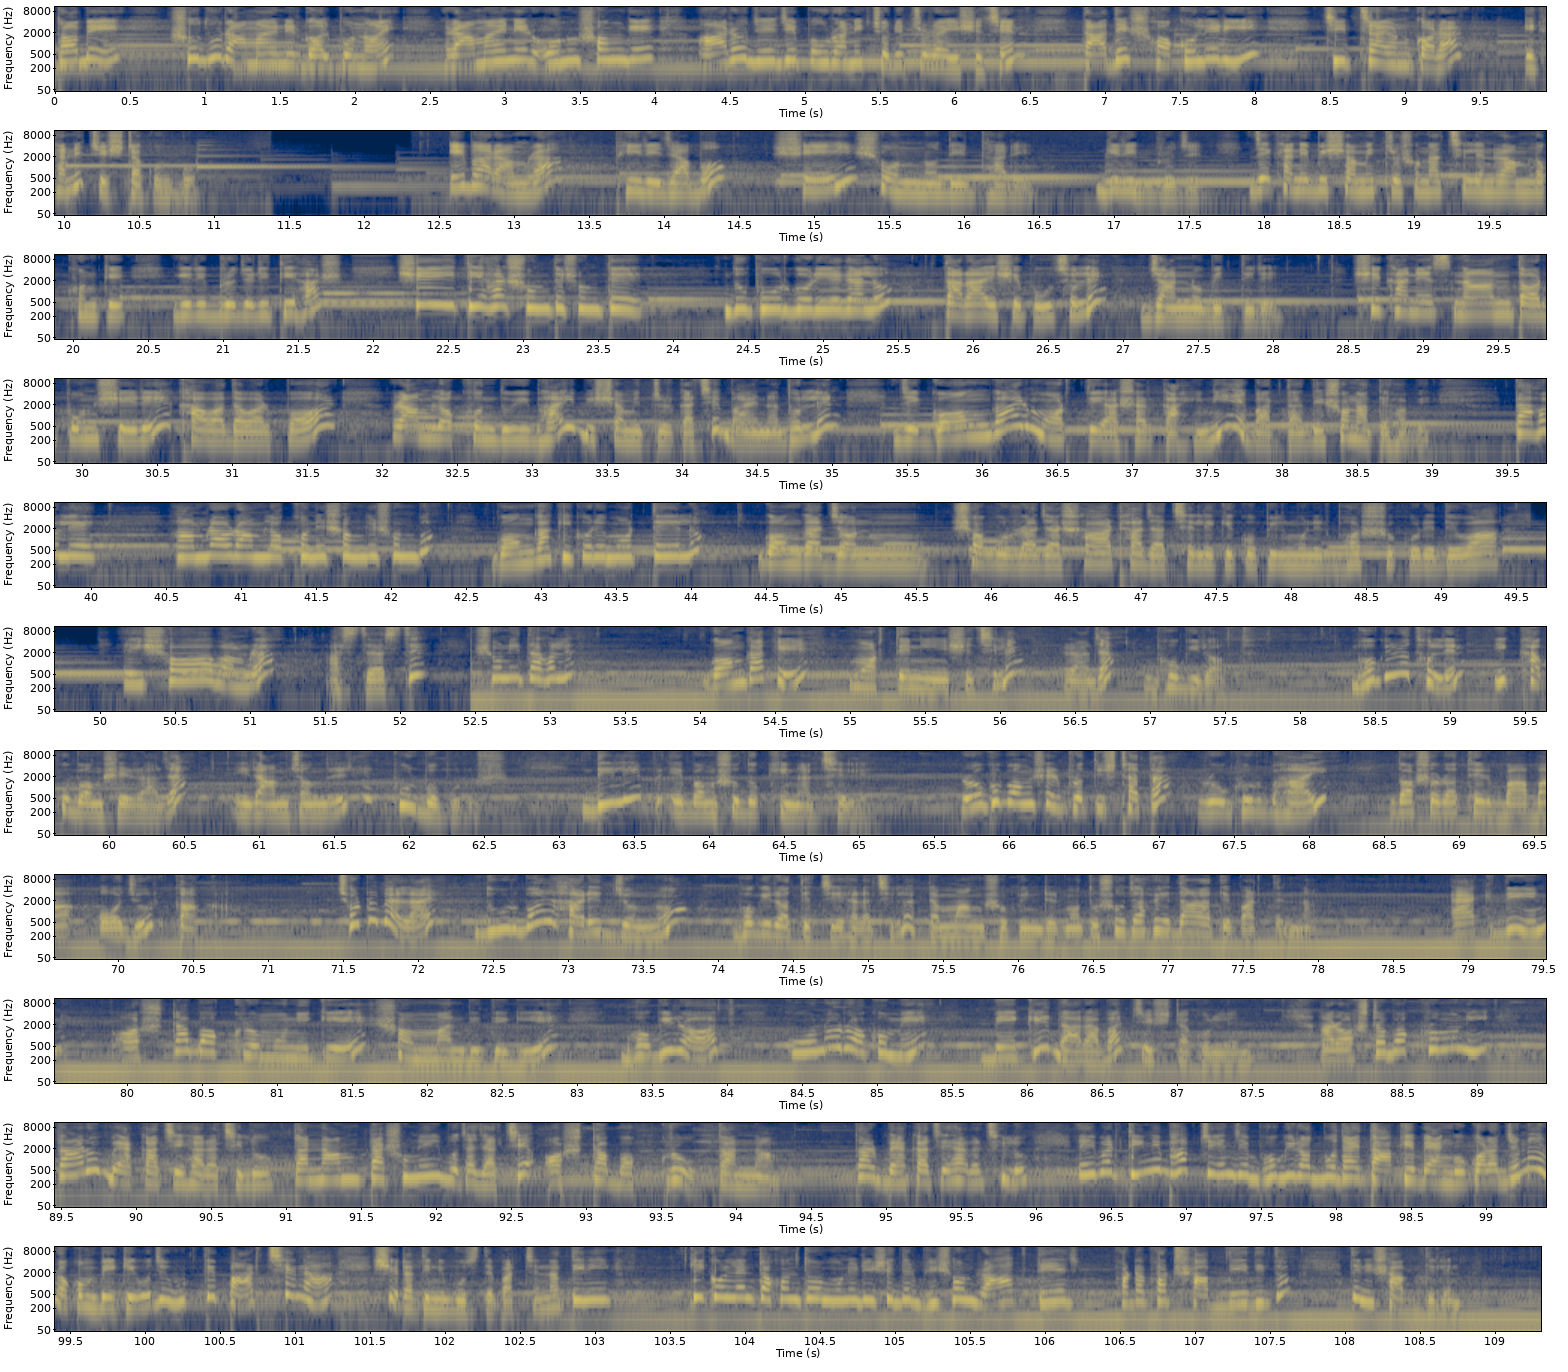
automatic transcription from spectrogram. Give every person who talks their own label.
Speaker 1: তবে শুধু রামায়ণের গল্প নয়, রামায়ণের অনুষঙ্গে আরও যে যে পৌরাণিক চরিত্ররা এসেছেন, তাদের সকলেরই চিত্রায়ন করার এখানে চেষ্টা করব। এবার আমরা ফিরে যাব সেই সোন নদীর ধারে, গিরিব্রজে, যেখানে বিশ্বামিত্র শোনাচ্ছিলেন রাম লক্ষ্মণকে গিরিব্রজের ইতিহাস, সেই ইতিহাস শুনতে শুনতে দুপুর গড়িয়ে গেল, তারা এসে পৌঁছলেন জাহ্নবীর তীরে। সেখানে স্নান, তর্পণ, সেরে, খাওয়া দাওয়ার পর রামলক্ষণ দুই ভাই বিশ্বামিত্রের কাছে বায়না ধরলেন যে গঙ্গার মর্তে আসার কাহিনী এবার তাদের শোনাতে হবে। তাহলে আমরাও রামলক্ষণের সঙ্গে শুনব? গঙ্গা কি করে মর্তে এলো? গঙ্গার জন্ম সগর রাজা ষাট হাজার ছেলেকে কপিল মুনির ভস্য করে দেওয়া। এই সব আমরা আস্তে আস্তে শুনি তাহলে। গঙ্গাকে মর্তে নিয়ে এসেছিলেন রাজা ভগীরথ। ভগীরথ হলেন ইক্ষাকু বংশের রাজা, এই রামচন্দ্রের পূর্বপুরুষ। দিলীপ এবং সুদক্ষিণার ছেলে। রঘুবংশের প্রতিষ্ঠাতা রঘুর ভাই দশরথের বাবা অজর কাকা। ছোটবেলায় দুর্বল হাড়ের জন্য ভগীরথের চেহারা ছিল একটা মাংসপিণ্ডের মতো, সোজা হয়ে দাঁড়াতে পারতেন না। একদিন অষ্টাবক্র মুনিকে সম্মান দিতে গিয়ে ভগীরথ কোনো রকমে বেঁকে দাঁড়াবার চেষ্টা করলেন। আর অষ্টাবক্র মুনি তারও ব্যাকা চেহারা ছিল। তার নামটা শুনেই বোঝা যাচ্ছে অষ্টাবক্র তার নাম। তার ব্যাকা চেহারা ছিল। এইবার তিনি ভাবছেন যে ভগীরথ বোধহয় তাকে ব্যঙ্গ করার জন্য ওরকম বেঁকে ও যে উঠতে পারছে না, সেটা তিনি বুঝতে পারছেন না। তিনি কি করলেন তখন তো মুনি ঋষিদের ভীষণ রাগ, তেজ, ফটাফট সাপ দিয়ে দিত। তিনি সাপ দিলেন।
